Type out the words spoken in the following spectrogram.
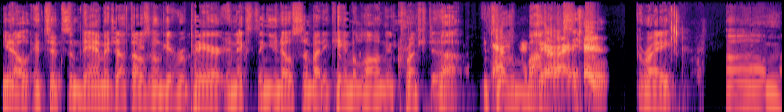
you know, it took some damage. I thought it was going to get repaired. And next thing you know, somebody came along and crunched it up into Yeah, a box, right. right? Um,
